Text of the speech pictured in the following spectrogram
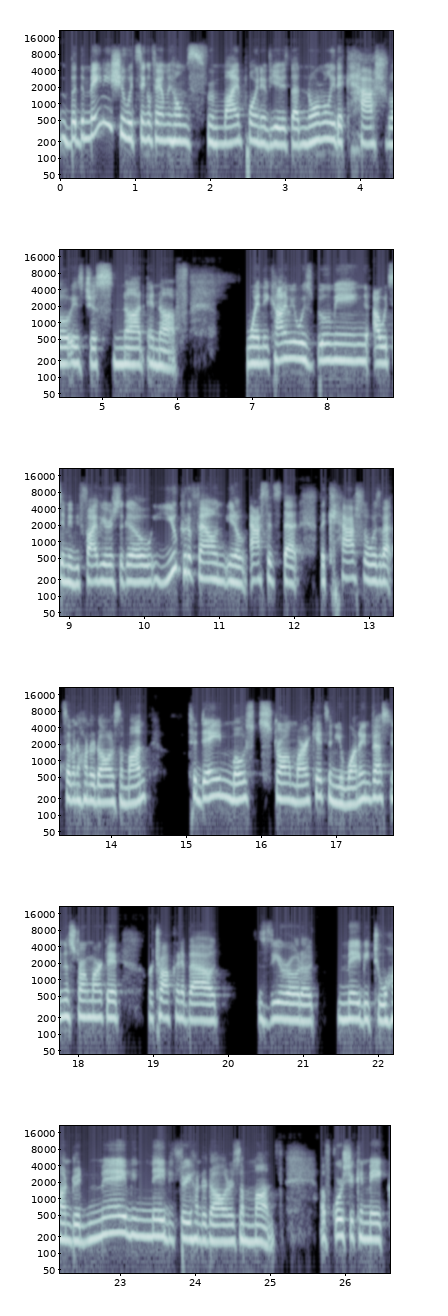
But the main issue with single family homes, from my point of view, is that normally the cash flow is just not enough when the economy was booming, I would say maybe five years ago, you could have found, you know, assets that the cash flow was about $700 a month. Today, in most strong markets, and you want to invest in a strong market, we're talking about zero to maybe 200, maybe, maybe $300 a month. Of course, you can make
